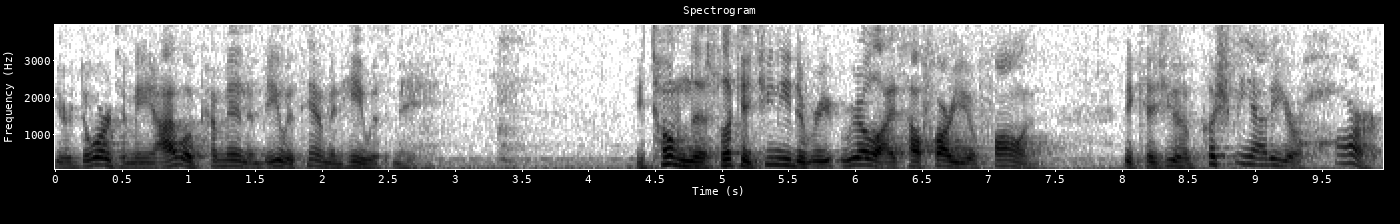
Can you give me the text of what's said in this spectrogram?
your door to me, I will come in and be with him and he with me. He told him this look at you need to re- realize how far you have fallen because you have pushed me out of your heart.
